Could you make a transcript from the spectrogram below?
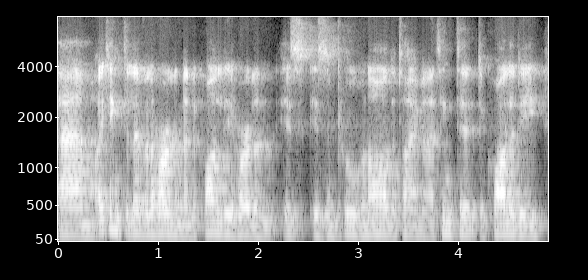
um, I think the level of hurling and the quality of hurling is is improving all the time, and I think the, the quality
